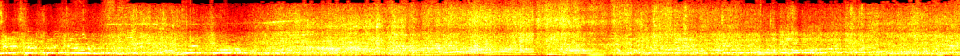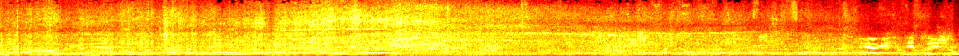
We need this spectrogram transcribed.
Les attaqueux. Bonsoir. Ah oui, C'est très chaud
